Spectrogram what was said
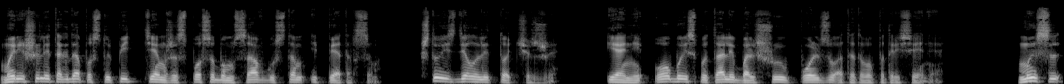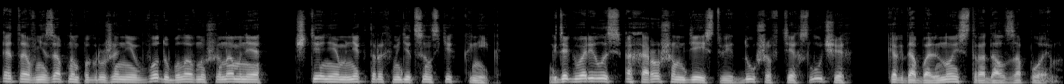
Мы решили тогда поступить тем же способом с Августом и Петерсом, что и сделали тотчас же, и они оба испытали большую пользу от этого потрясения. Мысль эта о внезапном погружении в воду была внушена мне чтением некоторых медицинских книг, где говорилось о хорошем действии душа в тех случаях, когда больной страдал запоем.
